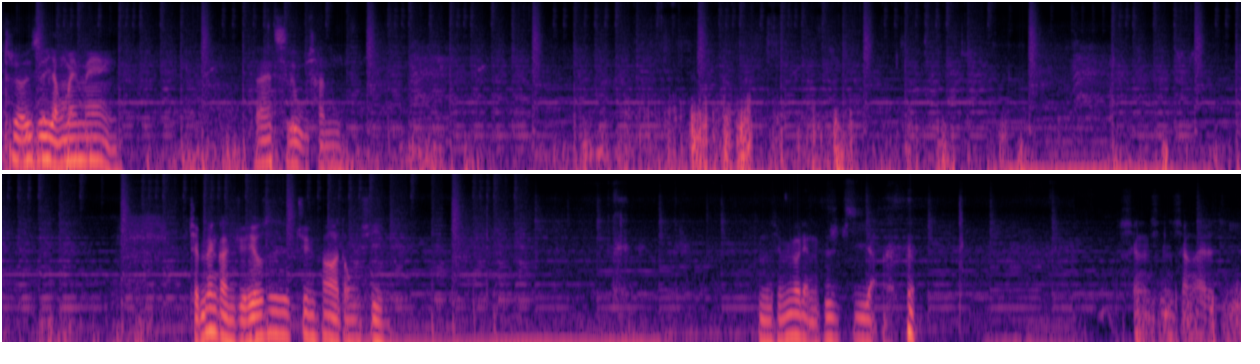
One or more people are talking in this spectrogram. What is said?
这有一只羊妹妹在吃午餐。前面感觉又是军方的东西。怎么前面有两只鸡啊？相亲相爱的鸡。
